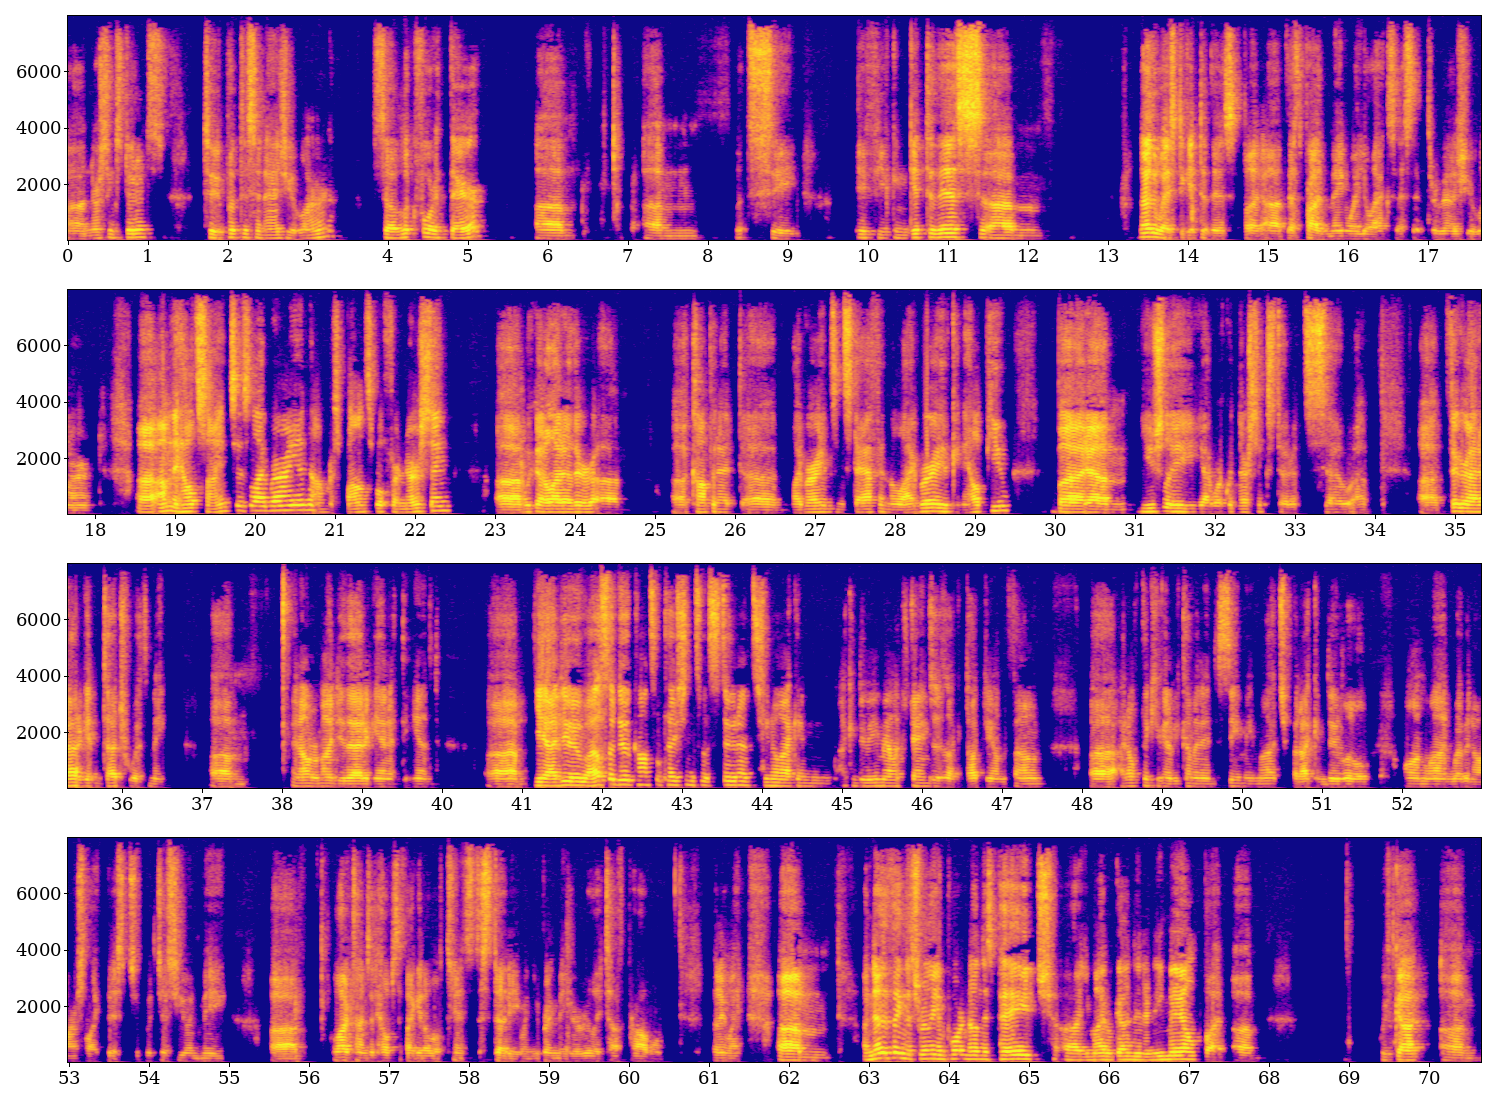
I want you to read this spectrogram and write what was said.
uh, nursing students to put this in AsULearn. So look for it there. Um, um, let's see if you can get to this. Um, there are other ways to get to this, but uh, that's probably the main way you'll access it through AsULearn. Uh, I'm the health sciences librarian. I'm responsible for nursing. Uh, we've got a lot of other uh, uh, competent uh, librarians and staff in the library who can help you, but um, usually I work with nursing students, so figure out how to get in touch with me. Um, and I'll remind you that again at the end. Um, yeah, I do. I also do consultations with students. You know, I can I can do email exchanges. I can talk to you on the phone. Uh, I don't think you're going to be coming in to see me much, but I can do little online webinars like this with just you and me. Uh, a lot of times it helps if I get a little chance to study when you bring me your really tough problem. But anyway, um, another thing that's really important on this page, uh, you might have gotten in an email, but um, we've got um,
